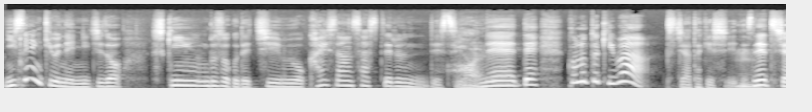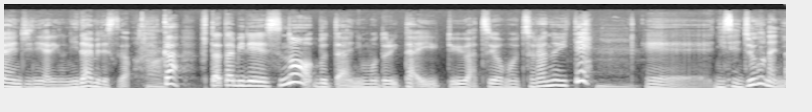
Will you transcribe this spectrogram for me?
2009年に一度資金不足でチームを解散させてるんですよね。で、この時は土屋武史ですね、土屋エンジニアリング2代目ですけど、はいが再びレースの舞台に戻りたいという熱い思いを貫いて、えー2015年に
